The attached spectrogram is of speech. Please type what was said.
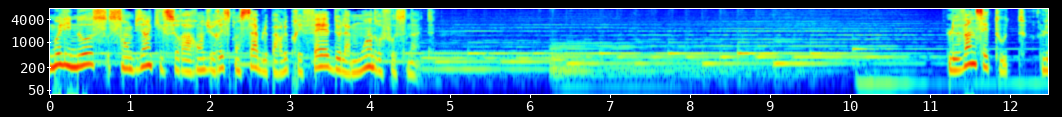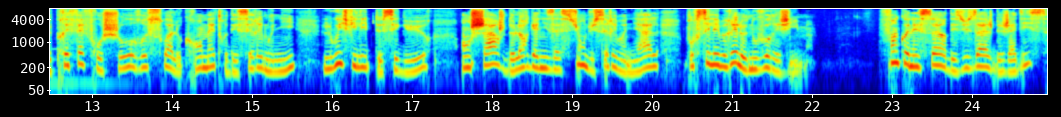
Molinos sent bien qu'il sera rendu responsable par le préfet de la moindre fausse note. Le 27 août, le préfet Frochot reçoit le grand maître des cérémonies, Louis-Philippe de Ségur, en charge de l'organisation du cérémonial pour célébrer le nouveau régime. Fin connaisseur des usages de jadis,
